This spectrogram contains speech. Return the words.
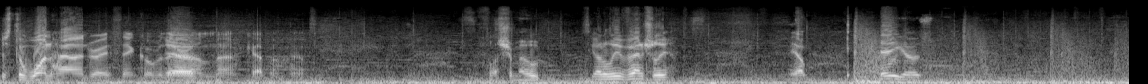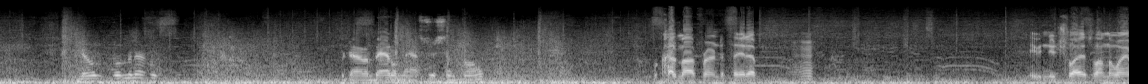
Just the one Highlander, I think, over there Yeah. on uh, Kappa. Yeah. Flush him out. He's got to leave eventually. Yep. There he goes. No woman else. We're down on Battle Master somehow. We'll cut him off run to Theta. Mm-hmm. Maybe neutralize along the way.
